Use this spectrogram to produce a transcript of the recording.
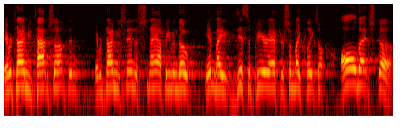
Every time you type something, every time you send a snap, even though it may disappear after somebody clicks on all that stuff.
